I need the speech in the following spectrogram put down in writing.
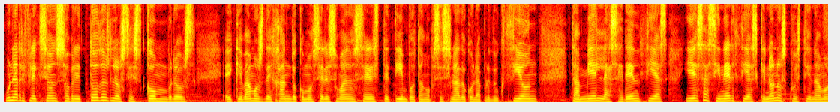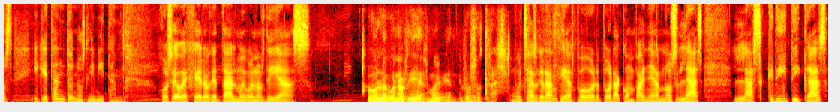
una reflexión sobre todos los escombros eh, que vamos dejando como seres humanos en este tiempo tan obsesionado con la producción, también las herencias y esas inercias que no nos cuestionamos y que tanto nos limitan. José Ovejero, ¿qué tal? Muy buenos días. Hola, buenos días, muy bien. ¿Y vosotras? Muchas gracias por, por acompañarnos. Las, las críticas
